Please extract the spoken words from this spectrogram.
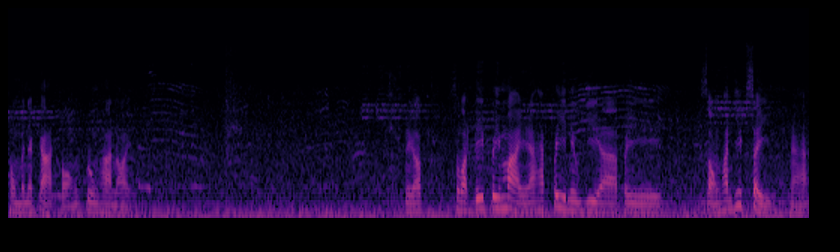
ชมบรรยากาศของกรุงฮานอย นี่ครับสวัสดีปีใหม่นะแฮปปี้นิว e ยีร์ปี 2024 นะฮะ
